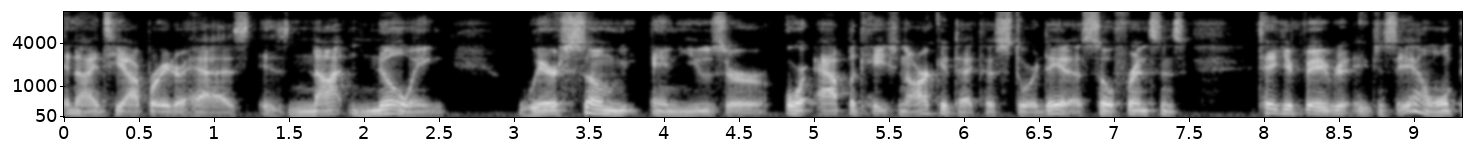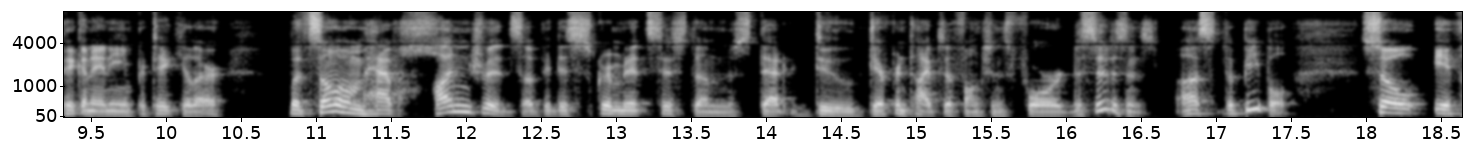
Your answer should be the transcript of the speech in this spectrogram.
an IT operator has is not knowing where some end user or application architect has stored data. So, for instance, take your favorite agency. I won't pick on any in particular, but some of them have hundreds of indiscriminate systems that do different types of functions for the citizens, us, the people. So if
